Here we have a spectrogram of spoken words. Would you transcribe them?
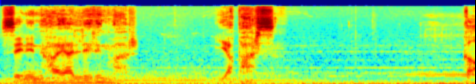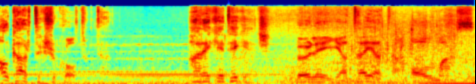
Senin hayallerin var. Yaparsın. Kalk artık şu koltuktan. Harekete geç. Böyle yata yata olmaz.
